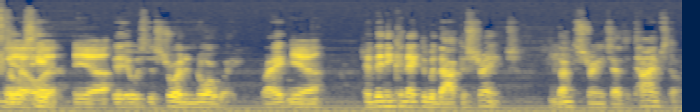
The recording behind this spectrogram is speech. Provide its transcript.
so yeah, it's what- here. yeah, It, it was destroyed in Norway, right? yeah. And then he connected with Doctor Strange. Mhm. Doctor Strange has a time stone.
